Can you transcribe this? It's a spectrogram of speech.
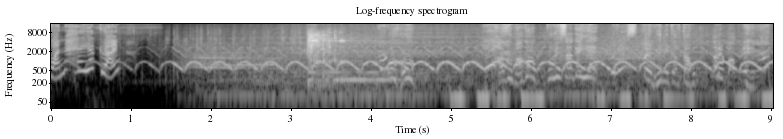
फन है या क्राइम? भागो भागो पुलिस आ गई है। मैं भी निकलता हूँ। अरे बाप रे।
